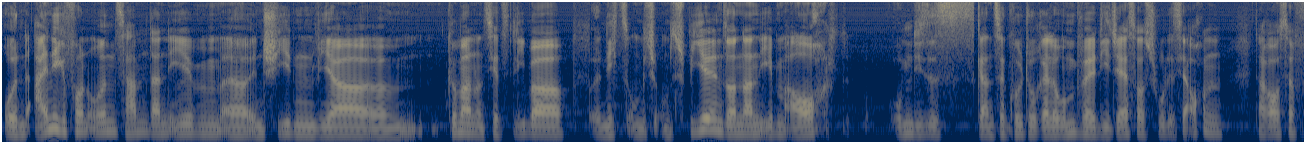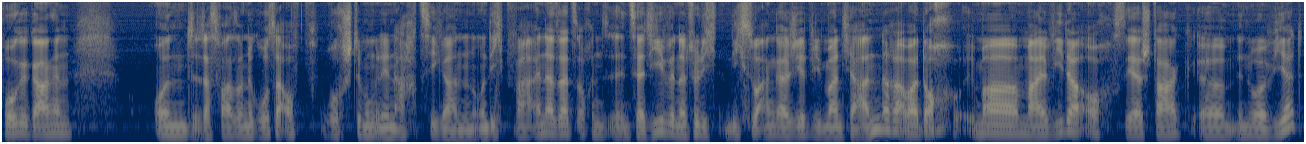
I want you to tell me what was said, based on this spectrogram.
Und einige von uns haben dann eben äh, entschieden, wir äh, kümmern uns jetzt lieber nichts um, ums Spielen, sondern eben auch um dieses ganze kulturelle Umfeld. Die Jazzhausschule ist ja auch ein, daraus hervorgegangen. Und das war so eine große Aufbruchsstimmung in den 80ern. Und ich war einerseits auch in Initiative natürlich nicht so engagiert wie manche andere, aber doch immer mal wieder auch sehr stark äh, involviert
